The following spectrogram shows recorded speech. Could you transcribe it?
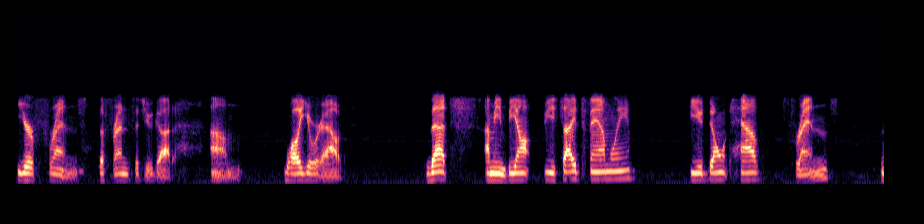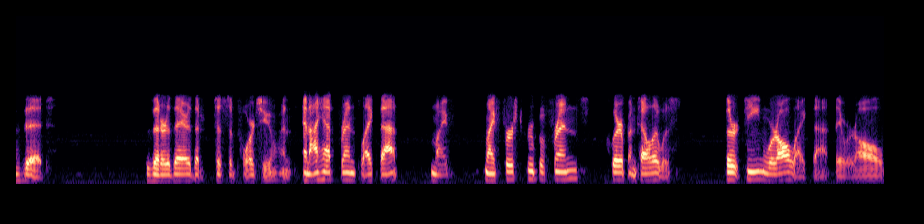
your friends, the friends that you got um, while you were out. That's I mean beyond besides family, you don't have friends that that are there that to support you. And and I had friends like that. My my first group of friends, clear up until I was 13, were all like that. They were all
